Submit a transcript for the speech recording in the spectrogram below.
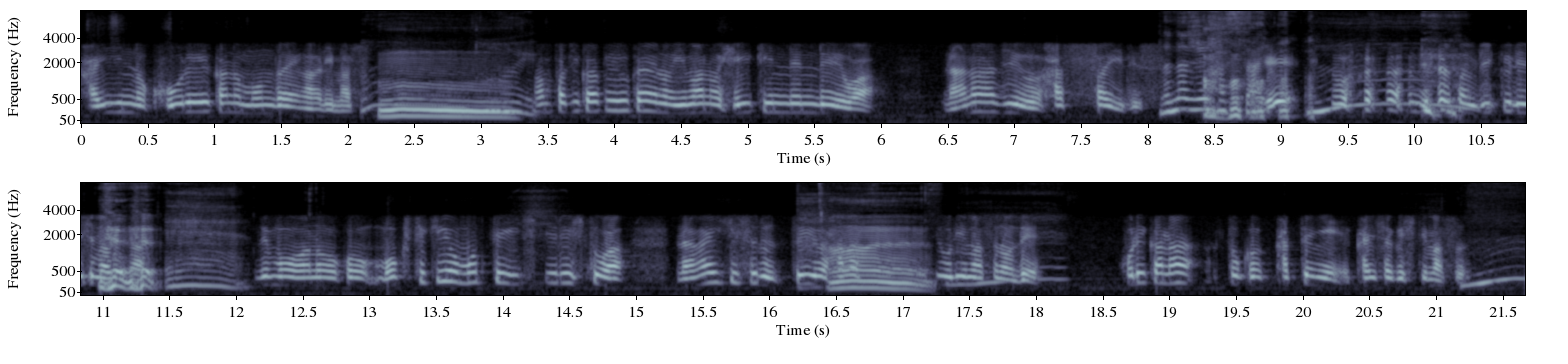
会員の高齢化の問題があります。うーん。はい。三八学友会の今の平均年齢は78歳です。78歳。えうん。皆さんびっくりしますが。ええ。でもあのこう目的を持って生きている人は長生きするという話を聞いておりますのでこれかなとか勝手に解釈してます。うん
